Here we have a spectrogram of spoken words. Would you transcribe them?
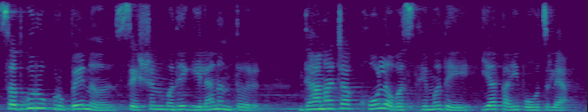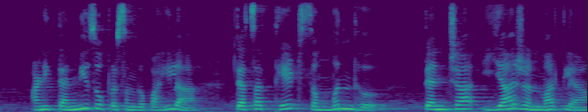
सद्गुरू कृपेनं सेशनमध्ये गेल्यानंतर ध्यानाच्या खोल अवस्थेमध्ये या ताई पोहोचल्या आणि त्यांनी जो प्रसंग पाहिला त्याचा थेट संबंध त्यांच्या या जन्मातल्या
